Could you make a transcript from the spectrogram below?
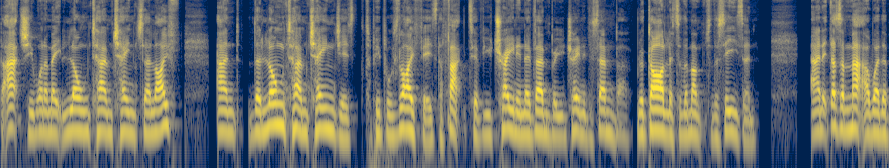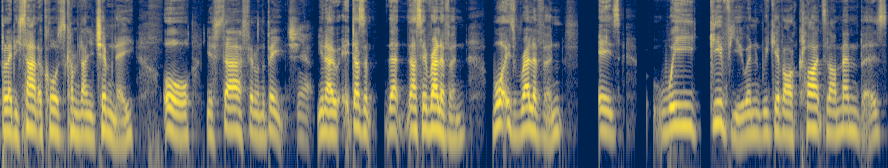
that actually want to make long term change to their life. And the long term changes to people's life is the fact of you train in November, you train in December, regardless of the months of the season. And it doesn't matter whether bloody Santa Claus is coming down your chimney or you're surfing on the beach. Yeah. You know, it doesn't, that, that's irrelevant. What is relevant is we give you and we give our clients and our members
